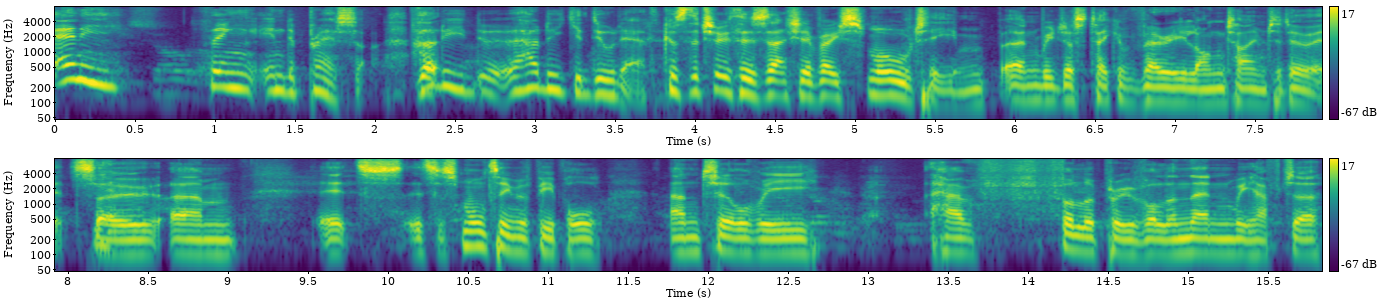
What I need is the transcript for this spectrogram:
any thing in the press. How do you do, how did you do that? Because the truth is, actually a very small team, and we just take a very long time to do it. So um, it's it's a small team of people until we have full approval, and then we have to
